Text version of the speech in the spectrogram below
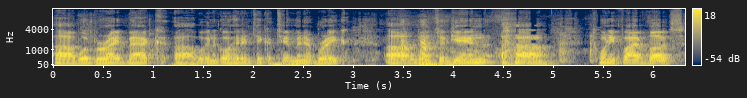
Uh, we'll be right back. Uh, we're gonna go ahead and take a 10 minute break. Uh, once again, uh, 25 bucks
